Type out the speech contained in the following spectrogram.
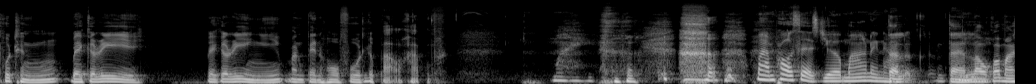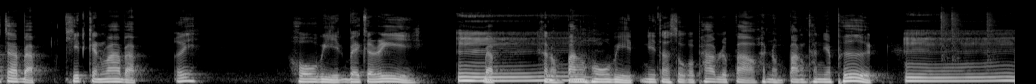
พูดถึงเบเกอรี่เบเกอรี่อย่างนี้มันเป็น whole food หรือเปล่าครับ ไม่ มัน process เยอะมากเลยนะ แต่แต่เราก็มักจะแบบคิดกันว่าแบบ เอ้ย whole wheat เบเกอรี่อืมแบบขนมปัง whole wheat ดีต่อสุขภาพหรือเปล่า ขนมปังธัญพืช อืม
